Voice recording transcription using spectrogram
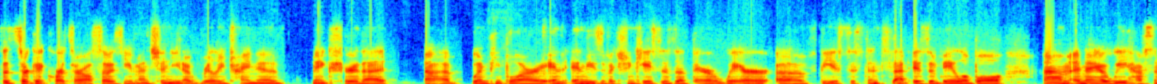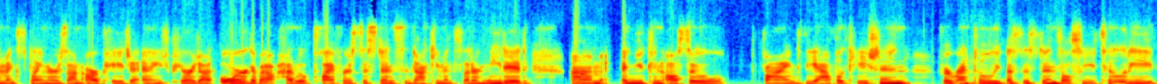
the circuit courts are also, as you mentioned, you know, really trying to make sure that uh, when people are in, in these eviction cases that they're aware of the assistance that is available. Um, and I know we have some explainers on our page at nhpr.org about how to apply for assistance, the documents that are needed. Um, and you can also find the application for rental assistance, also utility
